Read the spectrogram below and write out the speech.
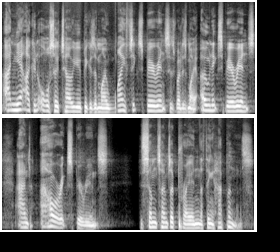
And yet, I can also tell you, because of my wife's experience, as well as my own experience and our experience, that sometimes I pray and nothing happens.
